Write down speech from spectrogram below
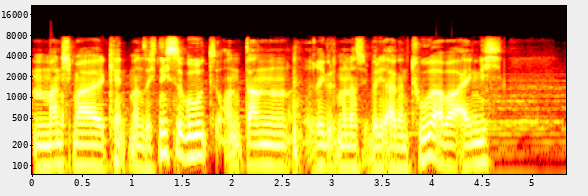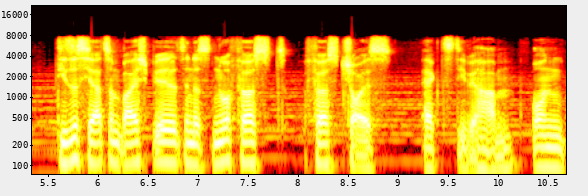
Manchmal kennt man sich nicht so gut und dann regelt man das über die Agentur, aber eigentlich dieses Jahr zum Beispiel sind es nur First, First Choice Acts, die wir haben. Und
